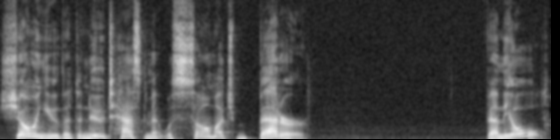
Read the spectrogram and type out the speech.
showing you that the New Testament was so much better than the Old.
